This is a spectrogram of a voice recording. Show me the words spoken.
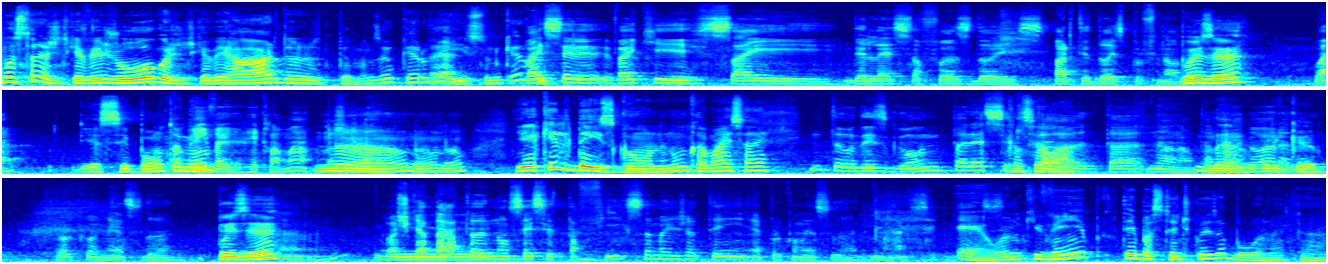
mostrar, a gente quer ver jogo, a gente quer ver hardware, pelo menos eu quero ver É, isso, eu não quero Vai, ver. ser, vai que sai The Last of Us 2, parte 2 pro final. Pois é. Ué, ia ser bom também também. vai reclamar? Não, não, não. E aquele Days Gone, nunca mais sai? Então, Days Gone parece Cancelado. que tá, tá... Não, não, tá Não, agora. brincando. Né? Pra começo do ano. Pois é. Ah, eu acho que a data, não sei se tá fixa, mas já tem... É pro começo do ano, março. É, o ano que vem é pra ter bastante coisa boa, né, cara?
